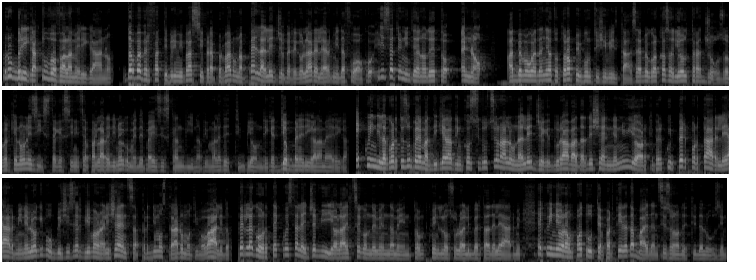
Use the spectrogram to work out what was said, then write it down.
Rubrica Tuvo fa l'americano. Dopo aver fatto i primi passi per approvare una bella legge per regolare le armi da fuoco, gli Stati Uniti hanno detto eh no, Abbiamo guadagnato troppi punti civiltà, serve qualcosa di oltraggioso perché non esiste che si inizi a parlare di noi come dei paesi scandinavi, maledetti biondi, che Dio benedica l'America. E quindi la Corte Suprema ha dichiarato incostituzionale una legge che durava da decenni a New York per cui per portare le armi nei luoghi pubblici serviva una licenza per dimostrare un motivo valido. Per la Corte questa legge viola il secondo emendamento, quello sulla libertà delle armi, e quindi ora un po' tutti a partire da Biden si sono detti delusi.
